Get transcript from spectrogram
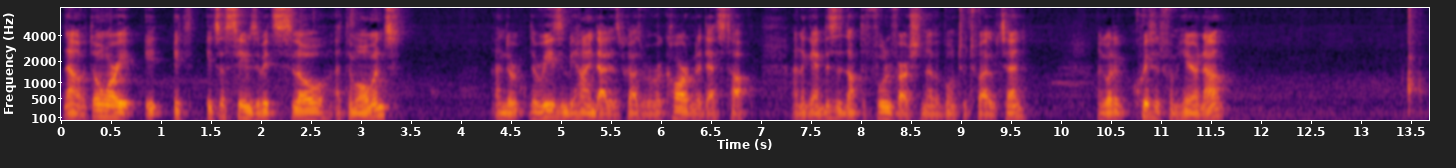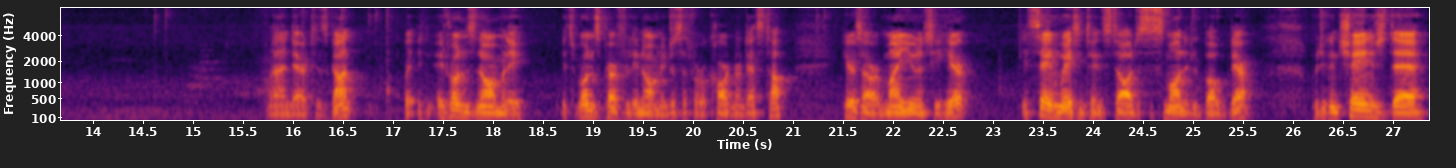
Now, don't worry, it, it, it just seems a bit slow at the moment. And the, the reason behind that is because we're recording a desktop. And again, this is not the full version of Ubuntu 12.10. I'm going to quit it from here now. And there it is gone. But it, it runs normally. It runs perfectly normally, just as we're recording our desktop. Here's our My Unity here. It's saying waiting to install, just a small little bug there. But you can change the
